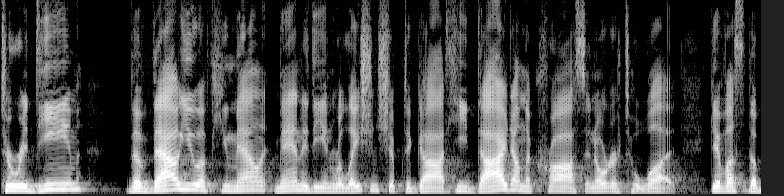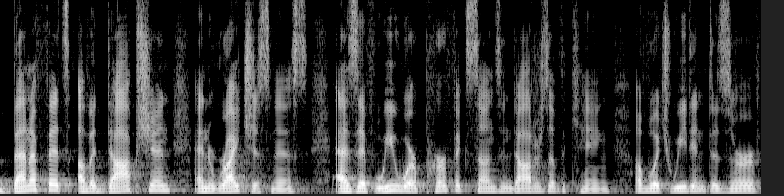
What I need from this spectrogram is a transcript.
to redeem the value of humanity in relationship to God, he died on the cross in order to what? Give us the benefits of adoption and righteousness as if we were perfect sons and daughters of the King, of which we didn't deserve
